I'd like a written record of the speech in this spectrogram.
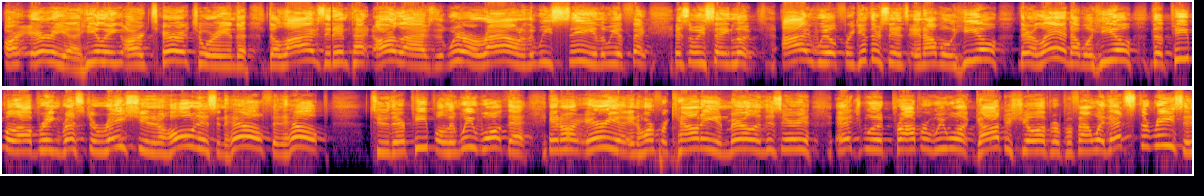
our area, healing our territory and the, the lives that impact our lives that we're around and that we see and that we affect. And so he's saying, look, I will forgive their sins and I will heal their land. I will heal the people. I'll bring restoration and wholeness and health and help to their people. And we want that in our area, in Harford County, in Maryland, this area, Edgewood proper. We want God to show up in a profound way. That's the reason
